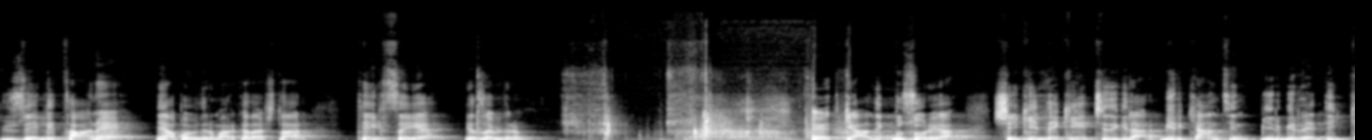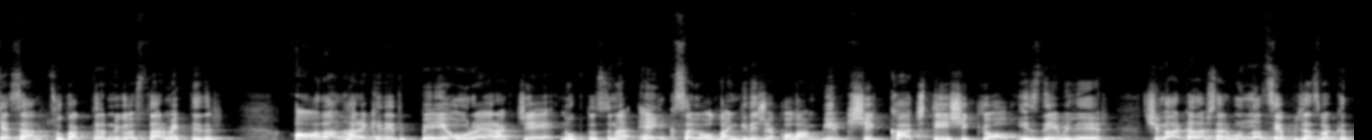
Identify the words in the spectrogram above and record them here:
150 tane ne yapabilirim arkadaşlar? Tek sayı yazabilirim. Evet geldik bu soruya. Şekildeki çizgiler bir kentin birbirine dik kesen sokaklarını göstermektedir. A'dan hareket edip B'ye uğrayarak C noktasına en kısa yoldan gidecek olan bir kişi kaç değişik yol izleyebilir? Şimdi arkadaşlar bunu nasıl yapacağız? Bakın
